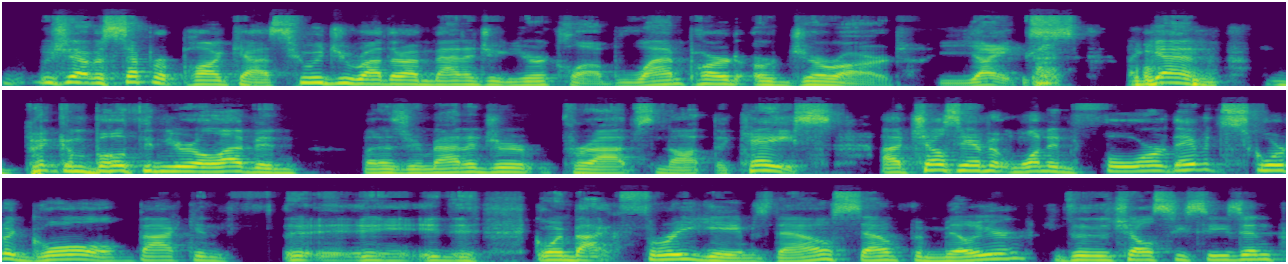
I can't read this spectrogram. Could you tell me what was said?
We should have a separate podcast. Who would you rather have managing your club, Lampard or Gerrard? Yikes. Again, pick them both in your 11 but as your manager, perhaps not the case. Uh, Chelsea haven't won in four. They haven't scored a goal back in, in, going back three games now. Sound familiar to the Chelsea season?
